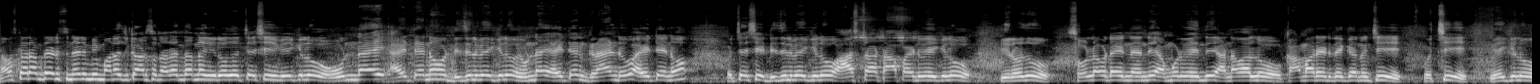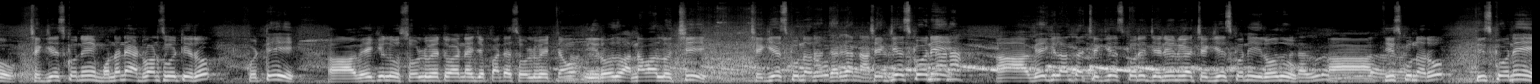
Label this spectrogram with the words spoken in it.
నమస్కారం ఫ్రెండ్స్ నేను మీ మనోజ్ కార్స్ నరేందర్ను. ఈరోజు వచ్చేసి ఈ vehicle Hyundai i ten diesel vehicle Hyundai i ten grand i ten వచ్చేసి diesel vehicle Asta top ఐట్ vehicle. ఈరోజు సోల్డ్ అవుట్ అయిందండి అమ్ముడు పోయింది అన్నవాళ్ళు కామారెడ్డి దగ్గర నుంచి వచ్చి వెహికల్ చెక్ చేసుకొని మొన్ననే అడ్వాన్స్ కొట్టిర్రు. కొట్టి వెహికల్ సోల్డ్ పెట్టు అని చెప్పంటే సోల్డ్ పెట్టినాం. ఈరోజు అన్నవాళ్ళు వచ్చి చెక్ చేసుకున్నారు. చెక్ చేసుకొని వెహికల్ అంతా చెక్ చేసుకొని జెన్యున్గా చెక్ చేసుకొని ఈరోజు తీసుకున్నారు. తీసుకొని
